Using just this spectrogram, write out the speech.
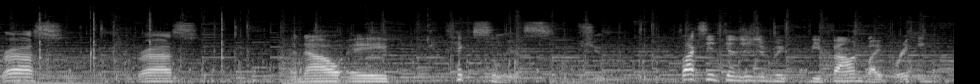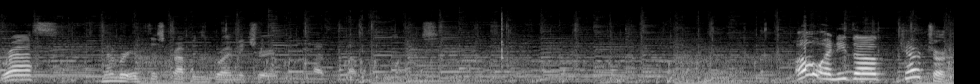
Grass, grass, and now a Pixelius shoot. Flax seeds can usually be found by breaking grass. Remember, if this crop isn't growing, make sure Oh, I need the carrot charcoal.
